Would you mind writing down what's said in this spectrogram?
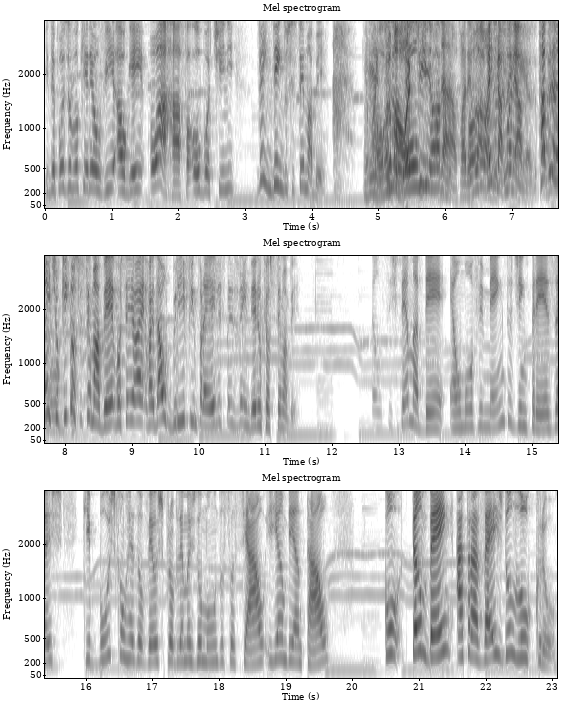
E depois eu vou querer ouvir alguém, ou a Rafa ou o Botini, vendendo o Sistema B. É uma, Muito é uma ONG. Não, faremos uma Vem cá, fazer Rapidamente, o que, é o Sistema B? Você vai, vai dar o briefing pra eles, pra eles venderem o que é o Sistema B. Então, o Sistema B é um movimento de empresas que buscam resolver os problemas do mundo social e ambiental com- também através do lucro.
